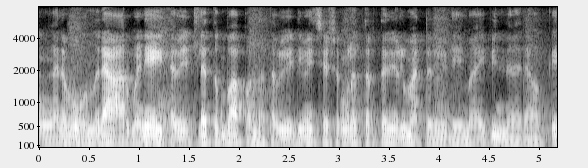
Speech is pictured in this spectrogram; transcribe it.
അങ്ങനെ പോകുന്ന. ഒരു ആറ് മണി ആയിട്ടാണ് വീട്ടിലെത്തുമ്പോൾ അപ്പം അന്നത്തെ വീഡിയോ വിശേഷങ്ങൾ ഇത്ര തന്നെയുള്ളൂ. മറ്റൊരു വീഡിയോയുമായി പിന്നെ വരാം. ഓക്കെ.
